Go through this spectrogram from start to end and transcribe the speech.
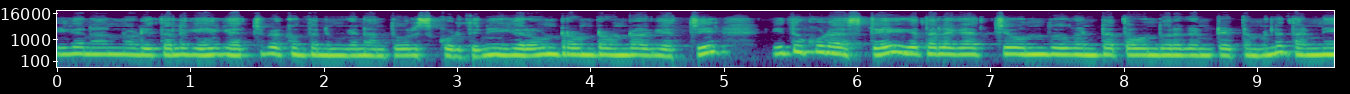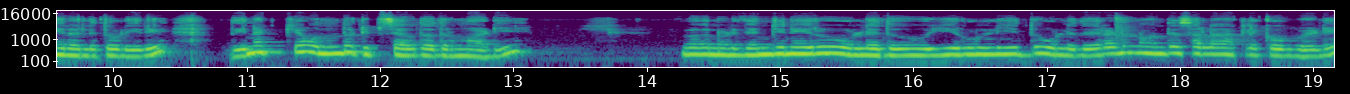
ಈಗ ನಾನು ನೋಡಿ ತಲೆಗೆ ಹೇಗೆ ಹಚ್ಚಬೇಕು ಅಂತ ನಿಮಗೆ ನಾನು ತೋರಿಸ್ಕೊಡ್ತೀನಿ. ಈಗ ರೌಂಡ್ ರೌಂಡ್ ರೌಂಡಾಗಿ ಹಚ್ಚಿ, ಇದು ಕೂಡ ಅಷ್ಟೇ. ಈಗ ತಲೆಗೆ ಹಚ್ಚಿ ಒಂದು ಗಂಟೆ ಅಥವಾ ಒಂದೂವರೆ ಗಂಟೆ ಇಟ್ಟ ಮೇಲೆ ತಣ್ಣೀರಲ್ಲಿ ತೊಳೀರಿ. ದಿನಕ್ಕೆ ಒಂದು ಟಿಪ್ಸ್ ಯಾವುದಾದ್ರೂ ಮಾಡಿ. ಇವಾಗ ನೋಡಿ, ಗಂಜಿ ನೀರು ಒಳ್ಳೆಯದು ಈರುಳ್ಳಿದು ಒಳ್ಳೆಯದು ಎರಡನ್ನೂ ಒಂದೇ ಸಲ ಹಾಕ್ಲಿಕ್ಕೆ ಹೋಗಬೇಡಿ.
